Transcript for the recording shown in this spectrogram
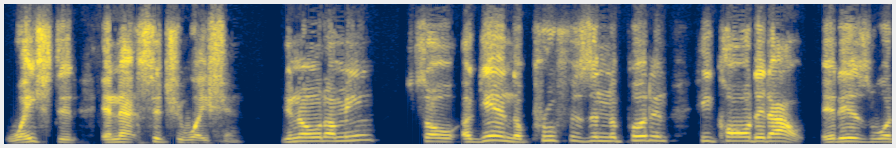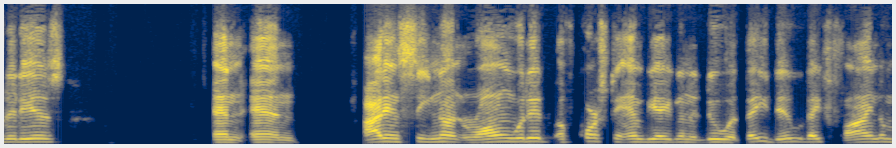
wasted in that situation. You know what I mean? So again, the proof is in the pudding. He called it out. It is what it is. And and I didn't see nothing wrong with it. Of course, the NBA gonna do what they do. They find them.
